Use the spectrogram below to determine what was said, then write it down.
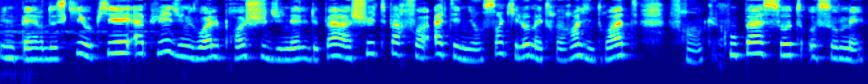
Une paire de skis au pied, appuyée d'une voile proche d'une aile de parachute, parfois atteignant 100 km/h en ligne droite, Franck Coupa saute au sommet.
